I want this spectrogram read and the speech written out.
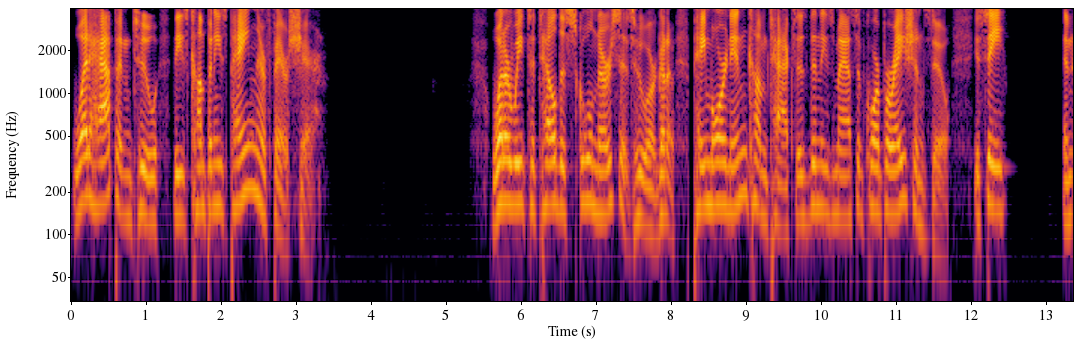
what happened to these companies paying their fair share? What are we to tell the school nurses who are going to pay more in income taxes than these massive corporations do? You see, and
